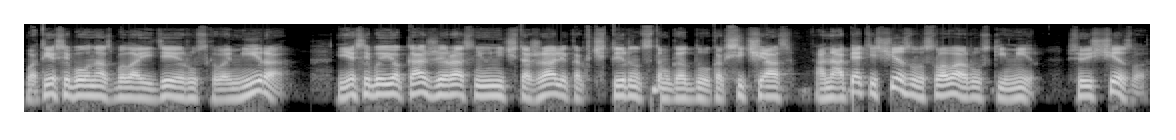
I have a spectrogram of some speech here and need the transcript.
Вот если бы у нас была идея русского мира, если бы ее каждый раз не уничтожали, как в 2014 году, как сейчас, она опять исчезла, слова «русский мир». Все исчезло.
